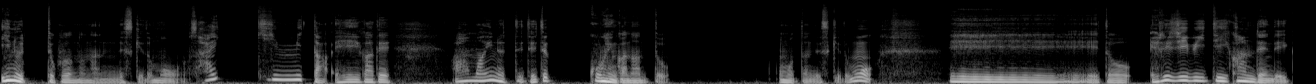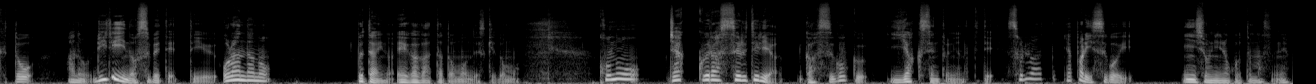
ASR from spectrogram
犬ってことなんですけども最近見た映画であんま犬って出てこへんかなと思ったんですけどもえーと LGBT 関連でいくとあのリリーのすべてっていうオランダの舞台の映画があったと思うんですけどもこのジャック・ラッセル・テリアがすごくいいアクセントになっててそれはやっぱりすごい印象に残ってますね。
